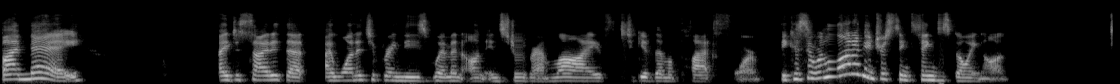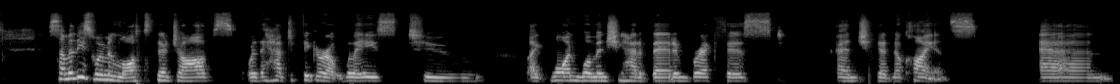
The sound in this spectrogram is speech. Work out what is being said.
By May, I decided that I wanted to bring these women on Instagram Live to give them a platform because there were a lot of interesting things going on. Some of these women lost their jobs or they had to figure out ways to, like one woman, she had a bed and breakfast and she had no clients. And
